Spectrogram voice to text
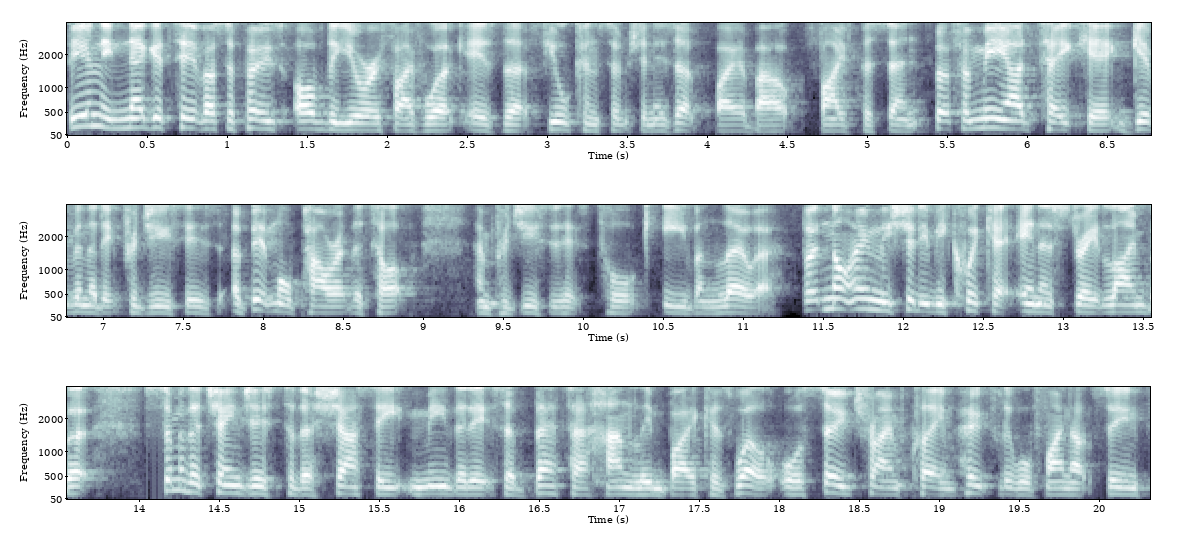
The only negative, I suppose, of the Euro 5 work is that fuel consumption is up by about 5%. But for me, I'd take it, given that it produces a bit more power at the top and produces its torque even lower. But not only should it be quicker in a straight line, but some of the changes to the chassis mean that it's a better handling bike as well, or so Triumph claim. Hopefully we'll find out soon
